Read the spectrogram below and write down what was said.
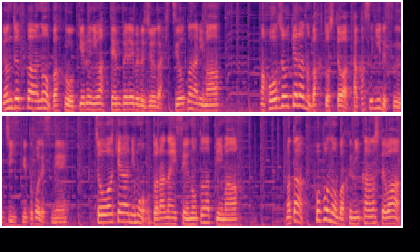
40%のバフを受けるにはテンプレベル10が必要となります。まあ、北条キャラのバフとしては高すぎる数値っていうところですね。調和キャラにも劣らない性能となっています。また、頬のバフに関しては、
